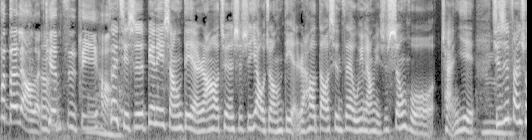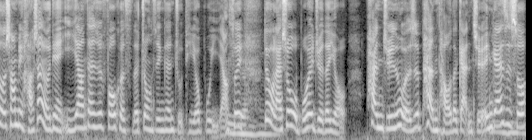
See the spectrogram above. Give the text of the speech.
不得了了，天字第一号。所以其实便利商店，然后确实是药妆店，然后到现在无印良品是生活产业。其实贩售的商品好像有点一样，但是 focus 的重心跟主题又不一样。所以对我来说，我不会觉得有叛军或者是叛逃的感觉，应该是说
